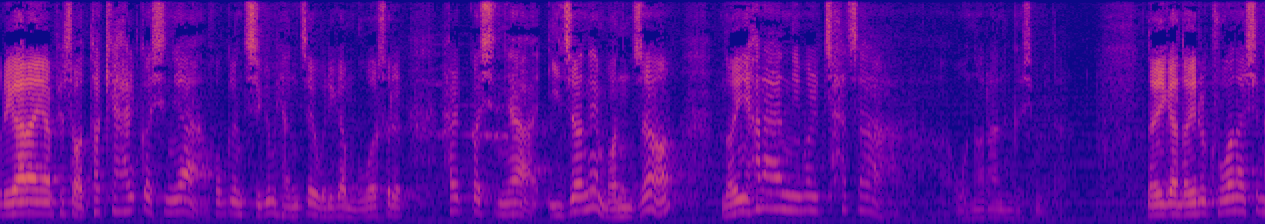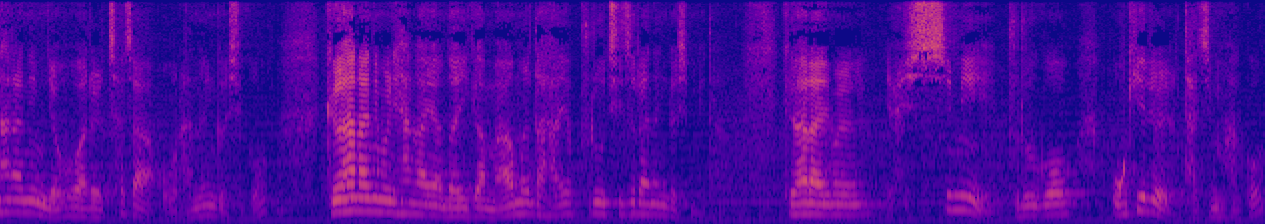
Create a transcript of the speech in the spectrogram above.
우리가 하나님 앞에서 어떻게 할 것이냐, 혹은 지금 현재 우리가 무엇을 할 것이냐, 이전에 먼저 너희 하나님을 찾아오너라는 것입니다. 너희가 너희를 구원하신 하나님 여호와를 찾아오라는 것이고 그 하나님을 향하여 너희가 마음을 다하여 부르짖으라는 것입니다. 그 하나님을 열심히 부르고 오기를 다짐하고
